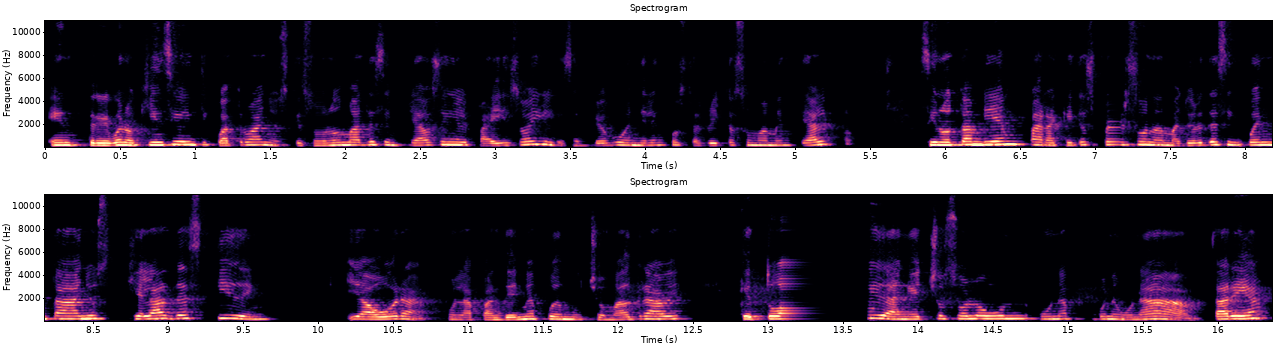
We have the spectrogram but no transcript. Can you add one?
entre, bueno, 15 y 24 años, que son los más desempleados en el país hoy, el desempleo juvenil en Costa Rica es sumamente alto, sino también para aquellas personas mayores de 50 años que las despiden y ahora con la pandemia pues mucho más grave, que toda vida han hecho solo una tarea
